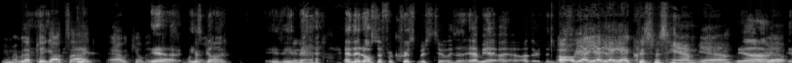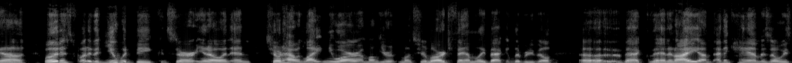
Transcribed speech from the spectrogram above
You remember that pig outside? Yeah. Ah, we killed it. Yeah, he's gone. He's, he's, you know? and then also for Christmas too, isn't it? I mean, uh, uh other than oh yeah, yeah, yeah, yeah, Christmas ham, yeah, yeah, yeah, yeah. Well, it is funny that you would be concerned, you know, and, and showed how enlightened you are among your amongst your large family back in Libertyville uh, back then. And I um, I think Ham is always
